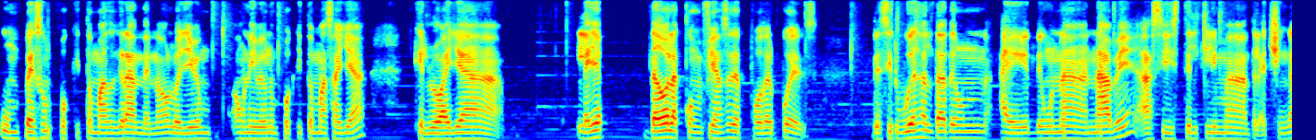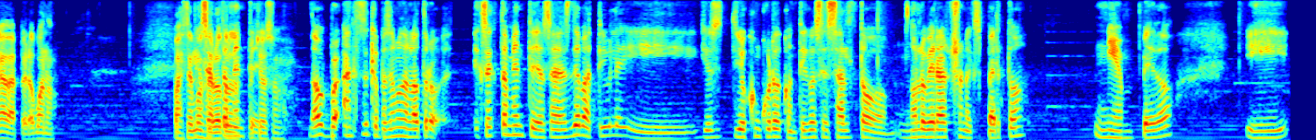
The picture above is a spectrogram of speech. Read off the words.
un peso un poquito más grande, ¿no? Lo lleve a un nivel un poquito más allá, que lo haya, le haya dado la confianza de poder, pues, decir, voy a saltar de, un, eh, de una nave, así esté el clima de la chingada, pero bueno, Pasemos al otro sospechoso. No, antes de que pasemos al otro, exactamente, o sea, es debatible y yo, yo concuerdo contigo, ese salto no lo hubiera hecho un experto, ni en pedo. Y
